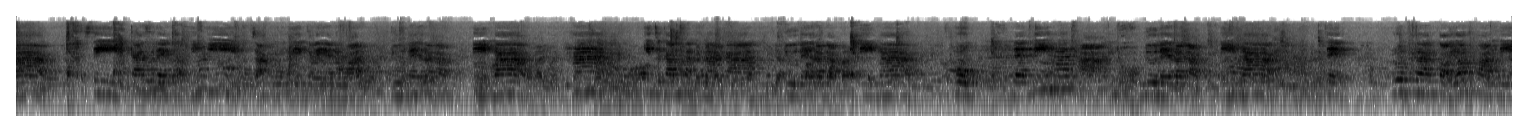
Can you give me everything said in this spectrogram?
มาก 4. การแสดงของพี่ๆจากโรงเรียนกัลยาณวัฒน์อยู่ในระดับดีมาก 5. กิจกรรมสันทนาการอยู่ในระดับดีมาก 6. แรลลี่5ฐานอยู่ในระดับดีมาก 7. รวมพลังต่อยอดความดี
